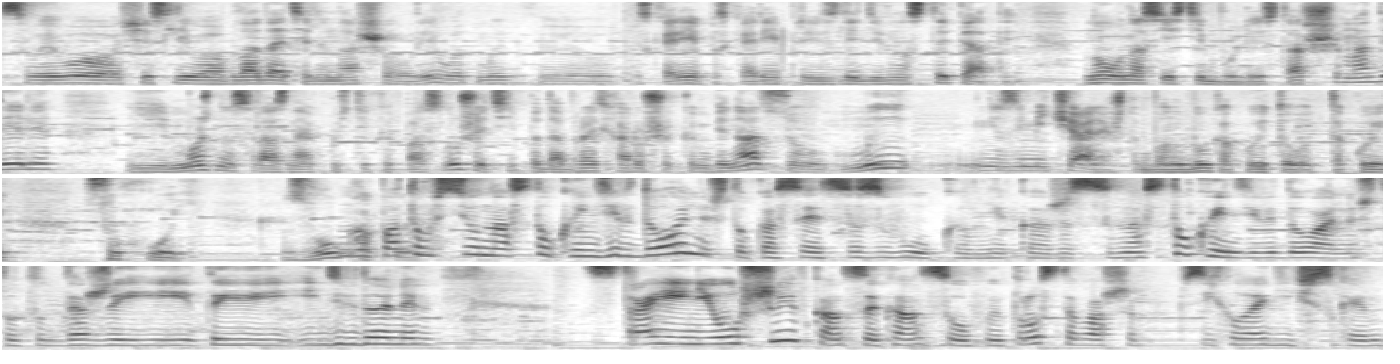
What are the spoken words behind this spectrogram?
своего счастливого обладателя нашел. И вот мы поскорее-поскорее привезли 95-й. Но у нас есть и более старшие модели, и можно с разной акустикой послушать и подобрать хорошую комбинацию. Мы не замечали, чтобы он был какой-то вот такой сухой звук. Но потом все настолько индивидуально, что касается звука, мне кажется, настолько индивидуально, что тут даже и это индивидуальное строение ушей, в конце концов, и просто ваше психологическое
